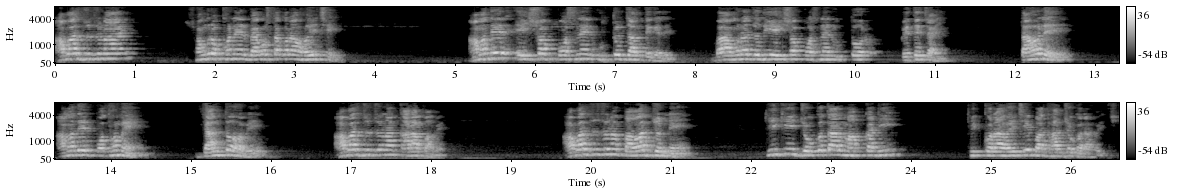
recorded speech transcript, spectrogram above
আবাস যোজনায় সংরক্ষণের ব্যবস্থা করা হয়েছে? আমাদের এই সব প্রশ্নের উত্তর জানতে গেলে বা আমরা যদি এই সব প্রশ্নের উত্তর পেতে চাই, তাহলে আমাদের প্রথমে জানতে হবে আবাস যোজনা কারা পাবে? আবাস যোজনা পাওয়ার জন্যে কি কি যোগ্যতার মাপকাঠি ঠিক করা হয়েছে বা ধার্য করা হয়েছে?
